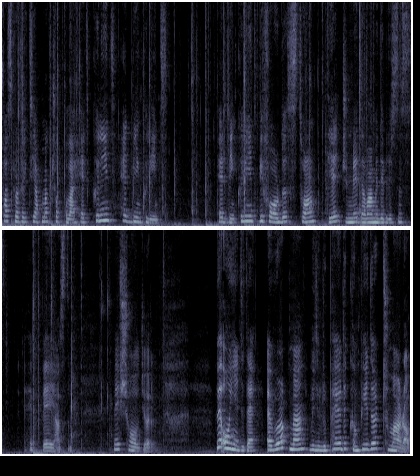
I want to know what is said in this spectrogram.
Past perfect yapmak çok kolay. Had cleaned, had been cleaned. Had been cleaned before the storm diye cümleye devam edebilirsiniz. Hep B yazdım. Ve show diyorum. Ve 17'de a workman will repair the computer tomorrow.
